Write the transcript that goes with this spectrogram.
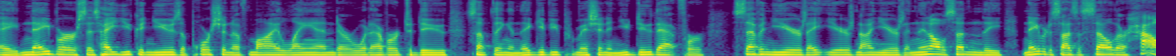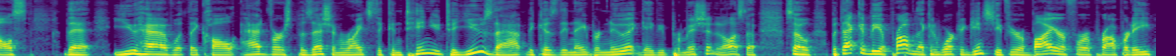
a neighbor says, Hey, you can use a portion of my land or whatever to do something, and they give you permission, and you do that for seven years, eight years, nine years, and then all of a sudden the neighbor decides to sell their house, that you have what they call adverse possession rights to continue to use that because the neighbor knew it, gave you permission, and all that stuff. So, but that could be a problem that could work against you if you're a buyer for a property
